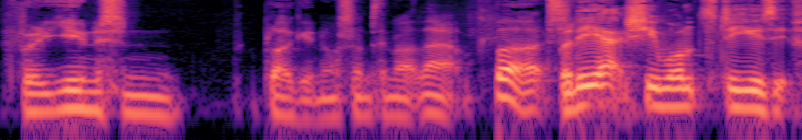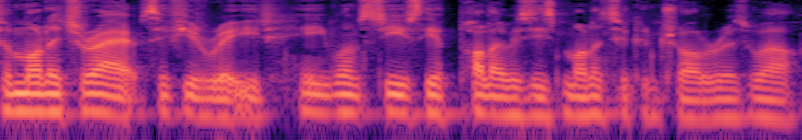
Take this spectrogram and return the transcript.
for a Unison plugin or something like that. But, But he actually wants to use it for monitor outs. If you read, he wants to use the Apollo as his monitor controller as well.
